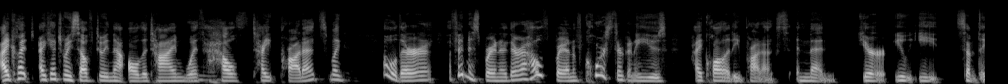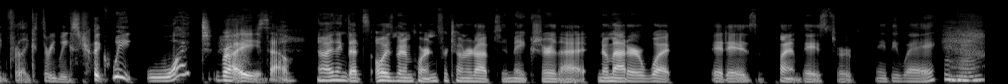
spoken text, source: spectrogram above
I, catch, I catch myself doing that all the time with health type products. I'm like, oh, they're a fitness brand or they're a health brand. Of course they're going to use high quality products. And then you're, you eat something for like three weeks. You're like, wait, what? Right. So No, I think that's always been important for Tone It Up to make sure that no matter what it is, plant based or maybe whey, Mhm.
